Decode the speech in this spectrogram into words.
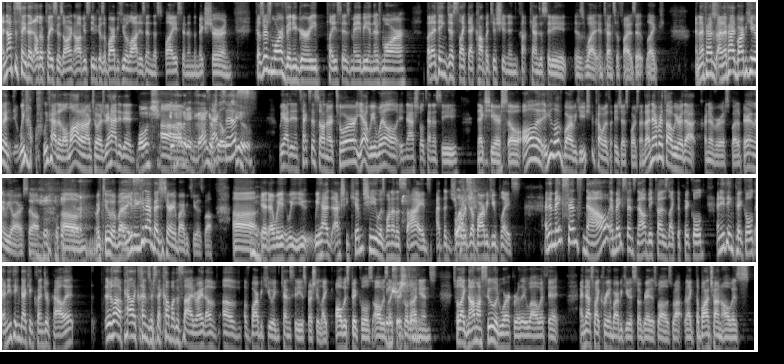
and not to say that other places aren't obviously because the barbecue a lot is in the spice and in the mixture and because there's more vinegary places maybe and there's more but i think just like that competition in kansas city is what intensifies it like and i've had and i've had barbecue and we've we've had it a lot on our tours we had it in Won't you? You'll have it Um, in Vanderbilt too. Texas. We had it in Texas on our tour. Yeah, we will in Nashville, Tennessee next year. So all if you love barbecue, you should come with HI Sports Fans. I never thought we were that carnivorous, but apparently we are. So um we do but you, Nice. you can have vegetarian barbecue as well uh Hmm. and, and we we you, we had actually kimchi was one of the sides at the georgia barbecue place and it makes sense now it makes sense now because like the pickled anything pickled anything that can cleanse your palate there's a lot of palate cleansers that come on the side right of of of barbecue in kansas city especially like always pickles always like pickled Interesting. onions so like namasu would work really well with it and that's why korean barbecue is so great as well as well like the banchan always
